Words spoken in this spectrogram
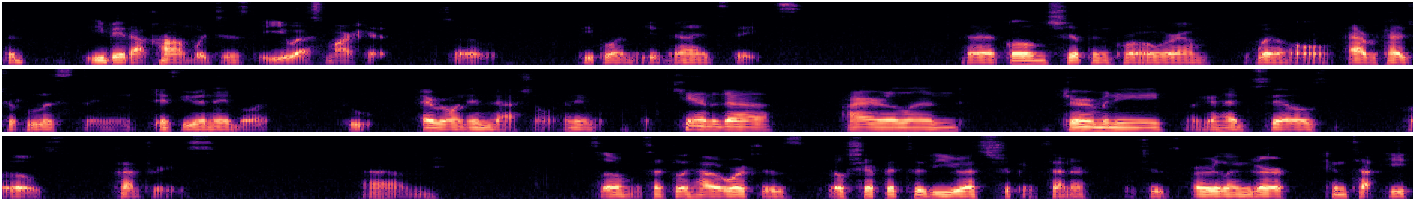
the eBay.com, which is the U.S. market. So people in the United States. The global shipping program will advertise your listing if you enable it to everyone international, anyone from Canada, Ireland, Germany. Like I had sales for those countries. Um, so essentially, how it works is they'll ship it to the U.S. shipping center, which is Erlanger, Kentucky,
